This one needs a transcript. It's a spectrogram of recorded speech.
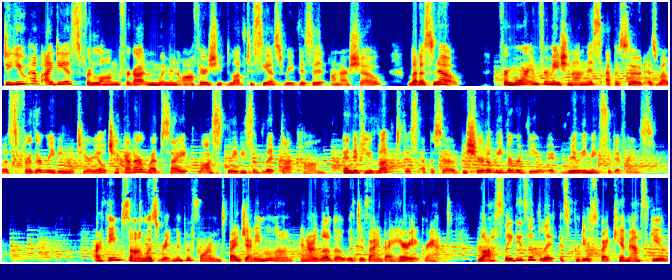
Do you have ideas for long forgotten women authors you'd love to see us revisit on our show? Let us know. For more information on this episode, as well as further reading material, check out our website, lostladiesoflit.com. And if you loved this episode, be sure to leave a review. It really makes a difference. Our theme song was written and performed by Jenny Malone, and our logo was designed by Harriet Grant. Lost Ladies of Lit is produced by Kim Askew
